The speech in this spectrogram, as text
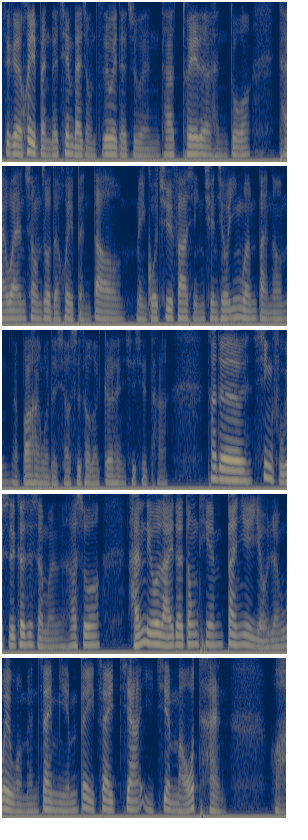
这个绘本的千百种滋味的主人，他推了很多台湾创作的绘本到美国去发行全球英文版哦。那包含我的小石头的歌，很谢谢他。他的幸福时刻是什么呢？他说。寒流来的冬天，半夜有人为我们在棉被再加一件毛毯，哇，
